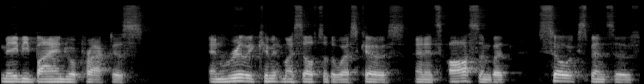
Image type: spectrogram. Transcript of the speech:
maybe buy into a practice and really commit myself to the West Coast. And it's awesome, but so expensive.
